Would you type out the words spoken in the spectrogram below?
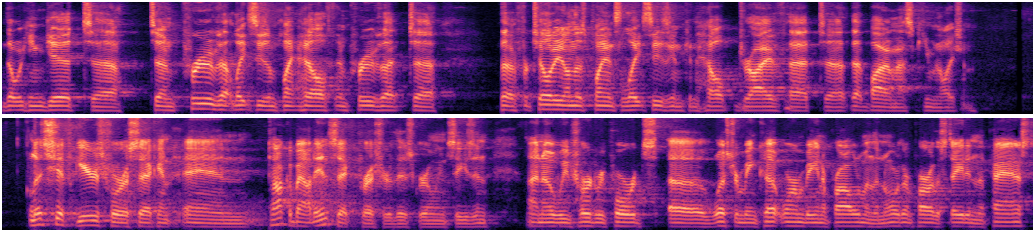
that we can get uh, to improve that late season plant health, improve that uh, the fertility on those plants late season can help drive that uh, that biomass accumulation. Let's shift gears for a second and talk about insect pressure this growing season. I know we've heard reports of western bean cutworm being a problem in the northern part of the state in the past.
